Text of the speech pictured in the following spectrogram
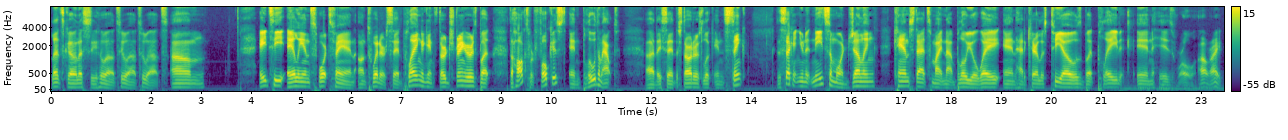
Let's go. Let's see who else. Who else? Who else? Um, AT Alien Sports Fan on Twitter said playing against third stringers, but the Hawks were focused and blew them out. Uh, they said the starters look in sync. The second unit needs some more gelling. Cam stats might not blow you away and had careless TOs, but played in his role. All right.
